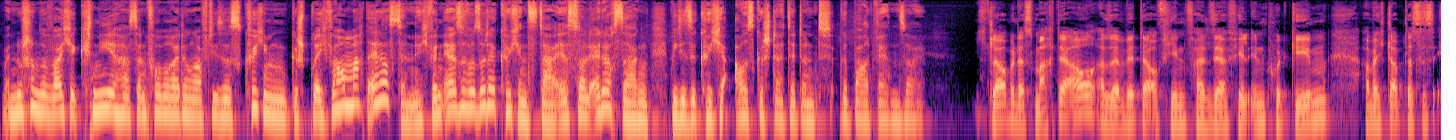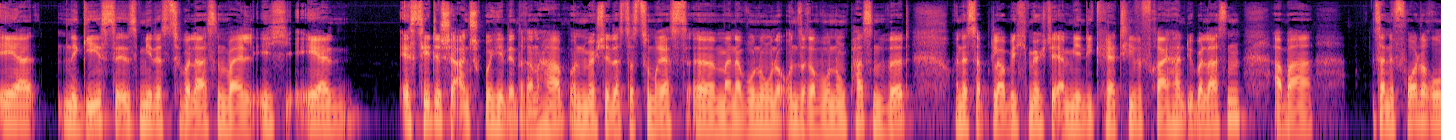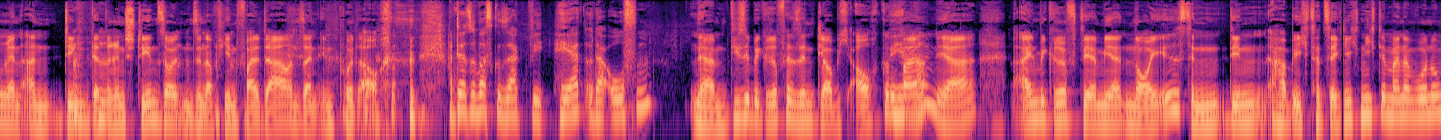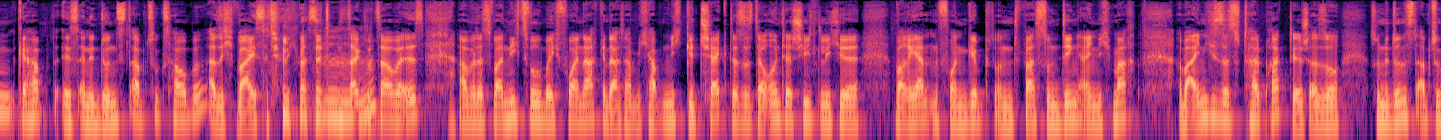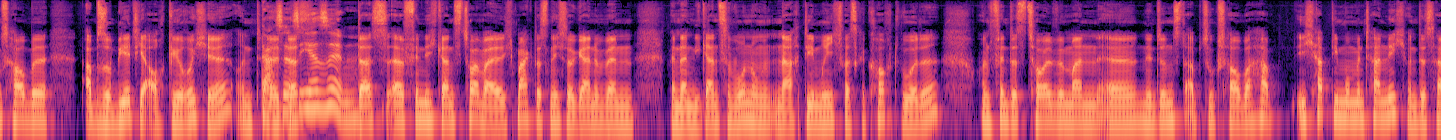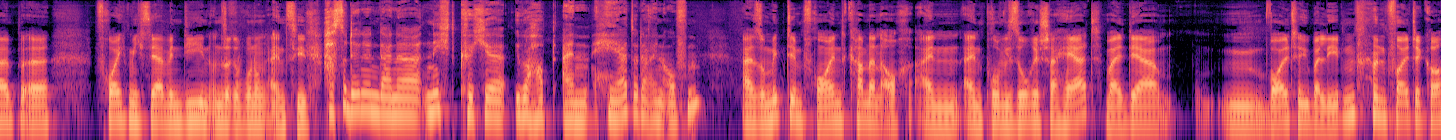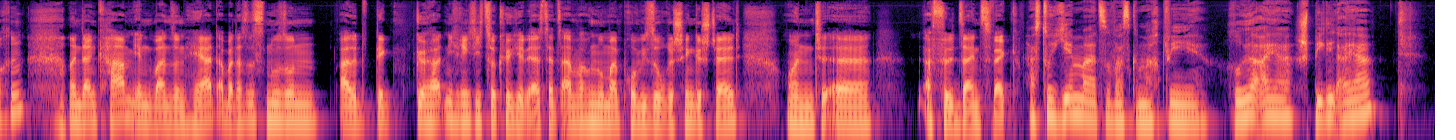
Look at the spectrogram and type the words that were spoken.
wenn du schon so weiche Knie hast in Vorbereitung auf dieses Küchengespräch, warum macht er das denn nicht? Wenn er sowieso der Küchenstar ist, soll er doch sagen, wie diese Küche ausgestattet und gebaut werden soll. Ich glaube, das macht er auch. Also er wird da auf jeden Fall sehr viel Input geben. Aber ich glaube, dass es eher eine Geste ist, mir das zu überlassen, weil ich eher ästhetische Ansprüche da drin habe und möchte, dass das zum Rest äh, meiner Wohnung oder unserer Wohnung passen wird. Und deshalb glaube ich, möchte er mir die kreative Freiheit überlassen. Aber seine Forderungen an Dingen, die da drin stehen sollten, sind auf jeden Fall da und sein Input auch. Hat er sowas gesagt wie Herd oder Ofen? Ähm, diese Begriffe sind, glaube ich, auch gefallen, ja. ja. Ein Begriff, der mir neu ist, denn den habe ich tatsächlich nicht in meiner Wohnung gehabt, ist eine Dunstabzugshaube. Also ich weiß natürlich, was eine mhm. Dunstabzugshaube ist, aber das war nichts, worüber ich vorher nachgedacht habe. Ich habe nicht gecheckt, dass es da unterschiedliche Varianten von gibt und was so ein Ding eigentlich macht. Aber eigentlich ist das total praktisch. Also so eine Dunstabzugshaube absorbiert ja auch Gerüche und das, äh, das ist ihr Sinn. Das äh, finde ich ganz toll, weil ich mag das nicht so gerne, wenn wenn dann die ganze Wohnung nach nach dem riecht, was gekocht wurde und finde es toll, wenn man äh, eine Dunstabzugshaube hat. Ich habe die momentan nicht und deshalb äh, freue ich mich sehr, wenn die in unsere Wohnung einzieht. Hast du denn in deiner Nichtküche überhaupt einen Herd oder einen Ofen? Also mit dem Freund kam dann auch ein, ein provisorischer Herd, weil der wollte überleben und wollte kochen. Und dann kam irgendwann so ein Herd, aber das ist nur so ein, also der gehört nicht richtig zur Küche. Der ist jetzt einfach nur mal provisorisch hingestellt und äh, erfüllt seinen Zweck. Hast du jemals sowas gemacht wie Rühreier, Spiegeleier?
